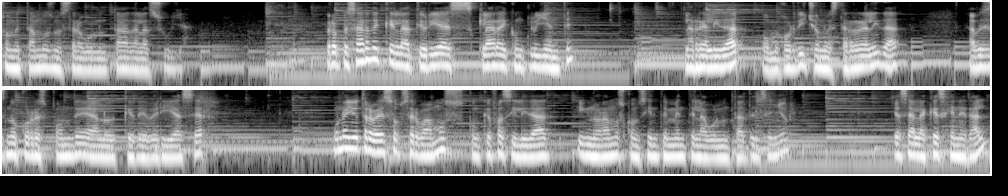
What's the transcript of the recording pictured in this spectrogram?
sometamos nuestra voluntad a la suya. Pero a pesar de que la teoría es clara y concluyente, la realidad, o mejor dicho, nuestra realidad, a veces no corresponde a lo que debería ser. Una y otra vez observamos con qué facilidad ignoramos conscientemente la voluntad del Señor ya sea la que es general,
